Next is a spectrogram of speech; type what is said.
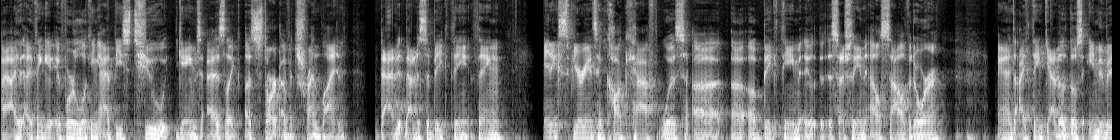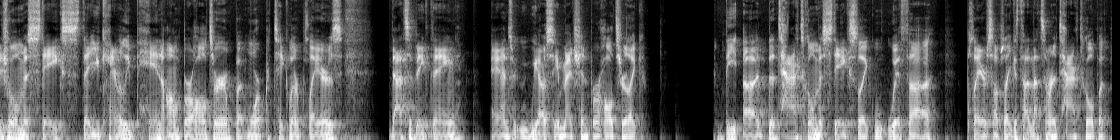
I, I think if we're looking at these two games as like a start of a trend line that that is a big thing thing. Inexperience in CONCACAF was uh, a, a big theme especially in El Salvador. And I think yeah those individual mistakes that you can't really pin on Berhalter but more particular players that's a big thing. And we obviously mentioned Berhalter like the uh, the tactical mistakes like with uh, player subs. I guess that, that's not really tactical, but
